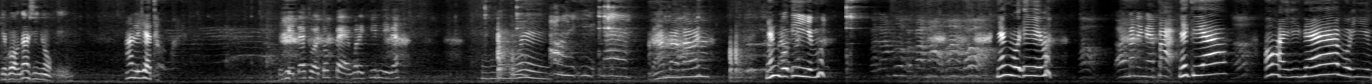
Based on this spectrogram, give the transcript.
อย่าบอกน่าสิหยกเองอ่าเลียถ้วย เห็ดแต่ถั่วตกแตกบ่ได้กินอีกนะโอ้ยเอาให้อีกนะตามมามาไหมยังบ่อิ่มยังบ่อิ่มเอาให้มันอีกแน่ป้ายายเขียวโอ้ยอีกแน่บ่อิ่ม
